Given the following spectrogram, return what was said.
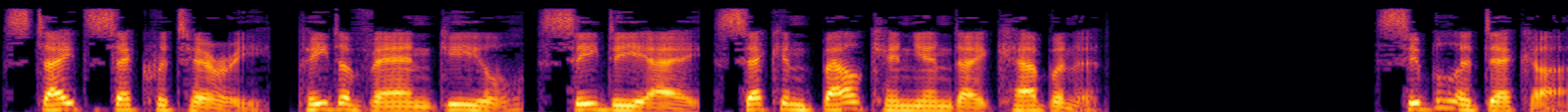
State Secretary, Pieter van Geel CDA Second Balkenende Cabinet. Sybilla Dekker,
